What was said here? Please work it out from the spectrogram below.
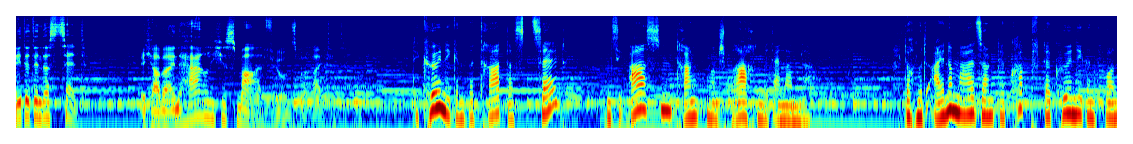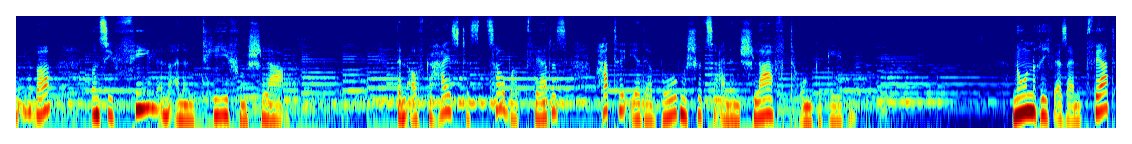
Tretet in das Zelt. Ich habe ein herrliches Mahl für uns bereitet. Die Königin betrat das Zelt und sie aßen, tranken und sprachen miteinander. Doch mit einem Mal sank der Kopf der Königin vornüber und sie fiel in einen tiefen Schlaf. Denn auf Geheiß des Zauberpferdes hatte ihr der Bogenschütze einen Schlaftrunk gegeben. Nun rief er sein Pferd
